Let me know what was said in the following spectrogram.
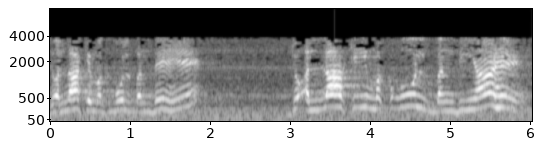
جو اللہ کے مقبول بندے ہیں، جو اللہ کی مقبول بندیاں ہیں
